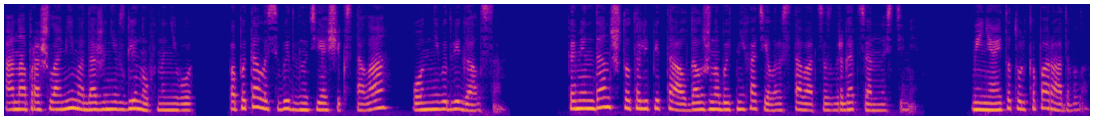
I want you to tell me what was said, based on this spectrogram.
Она прошла мимо, даже не взглянув на него. Попыталась выдвинуть ящик стола, он не выдвигался. Комендант что-то лепетал, должно быть, не хотел расставаться с драгоценностями. Меня это только порадовало.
